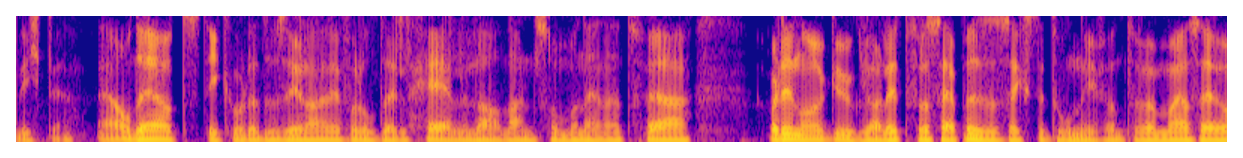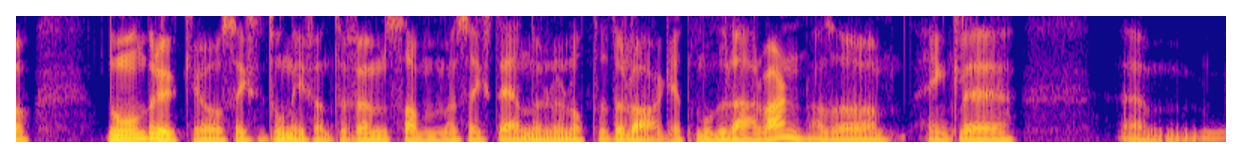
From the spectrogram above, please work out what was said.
Riktig. Ja, og det er et stikkord det du sier der, i forhold til hele laderen som en enhet. For jeg har vært inne og googla litt for å se på disse 62955, og jeg ser jo noen bruker jo 62955 sammen med 61008 til å lage et modulærvern. Altså egentlig um,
